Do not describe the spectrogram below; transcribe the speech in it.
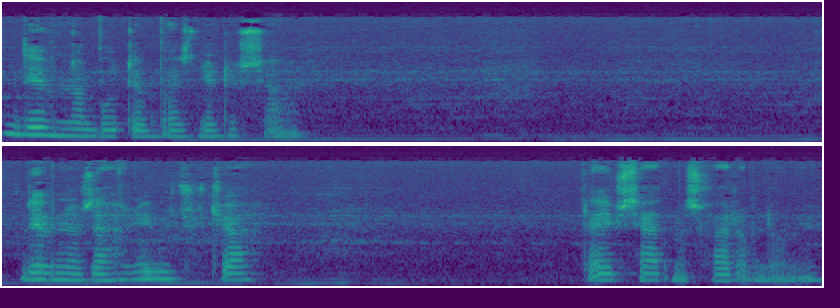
Дивно бути без дідуся. Дивно взагалі відчуття. Та й вся атмосфера в домі.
